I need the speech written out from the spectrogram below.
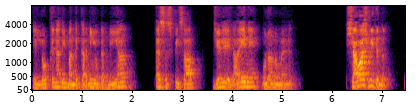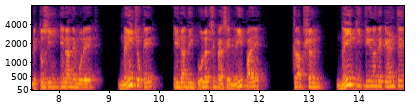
ਇਹ ਲੁੱਟ ਇਹਨਾਂ ਦੀ ਬੰਦ ਕਰਨੀ ਉਹ ਕਰਨੀ ਆ। ਐਸਐਸਪੀ ਸਾਹਿਬ ਜਿਹੜੇ ਲਾਏ ਨੇ, ਉਹਨਾਂ ਨੂੰ ਮੈਂ ਸ਼ਾਬਾਸ਼ ਵੀ ਦਿੰਦਾ ਵੀ ਤੁਸੀਂ ਇਹਨਾਂ ਦੇ ਮੂਰੇ ਨਹੀਂ ਝੁਕੇ, ਇਹਨਾਂ ਦੀ ਗੋਲਕ 'ਚ ਪੈਸੇ ਨਹੀਂ ਪਾਏ ਕਰਪਸ਼ਨ ਨਹੀਂ ਕੀਤੀ ਇਹਨਾਂ ਦੇ ਕਹਿਣ ਤੇ।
